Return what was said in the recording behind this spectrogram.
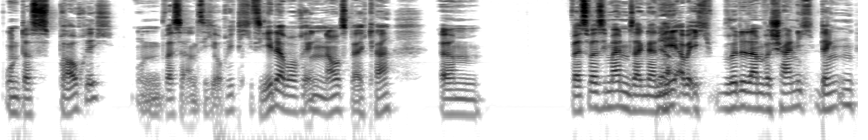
Und das brauche ich und was an sich auch richtig ist. Jeder braucht irgendeinen Ausgleich, klar. Ähm, weißt du, was ich meine? Und sagen dann, ja. nee, aber ich würde dann wahrscheinlich denken,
